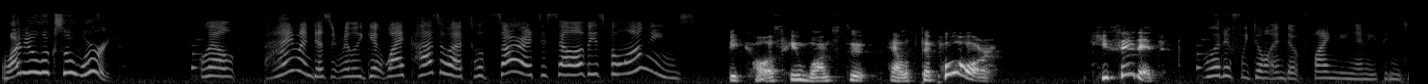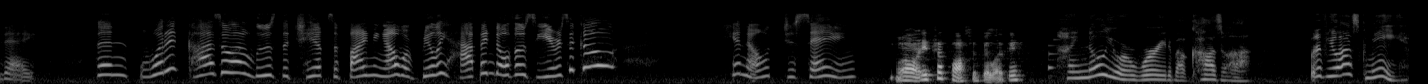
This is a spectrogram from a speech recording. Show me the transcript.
Why do you look so worried? Well, Paimon doesn't really get why Kazuha told Sara to sell all these belongings. Because he wants to help the poor. He said it. What if we don't end up finding anything today? Then wouldn't Kazuha lose the chance of finding out what really happened all those years ago? You know, just saying. Well, it's a possibility. I know you are worried about Kazuha, but if you ask me,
